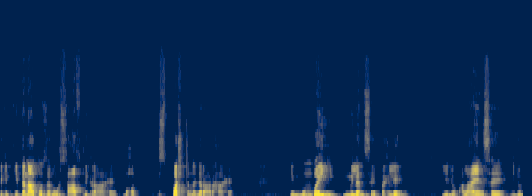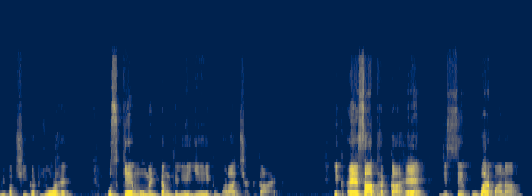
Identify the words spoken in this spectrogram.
लेकिन इतना तो ज़रूर साफ़ दिख रहा है, बहुत स्पष्ट नज़र आ रहा है कि मुंबई मिलन से पहले ये जो अलायंस है, ये जो विपक्षी गठजोड़ है, उसके मोमेंटम के लिए ये एक बड़ा झटका है। एक ऐसा धक्का है जिससे उबर पाना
